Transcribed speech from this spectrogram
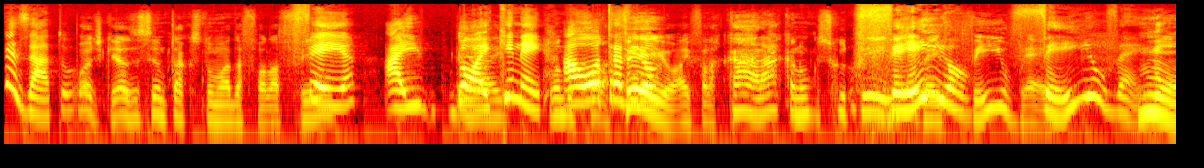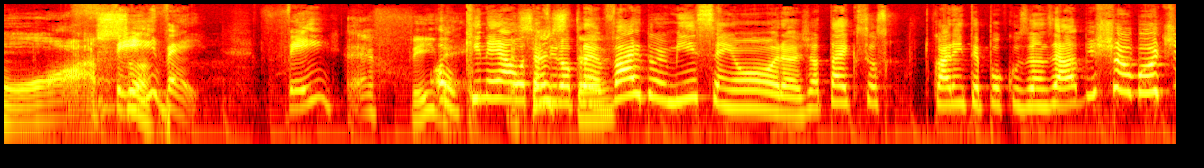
Exato. Pode que às vezes você não tá acostumado a falar feio. Feia. Aí dói, É, aí que nem. A outra feio, virou. Aí fala, caraca, nunca escutei Feio? isso. Feio, velho. Feio, velho. Nossa! Feio, velho. Feio. É feio, Ou velho. que nem a Essa outra é virou pra estranha. vai dormir, senhora. Já tá aí com seus 40 e poucos anos. Ela me chamou de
